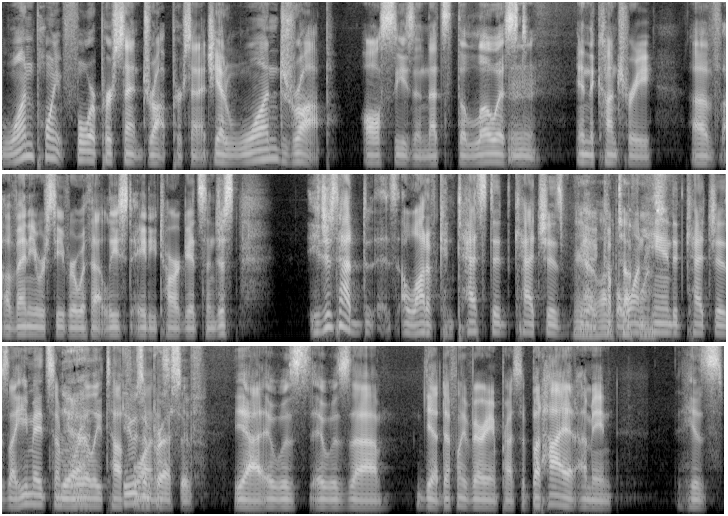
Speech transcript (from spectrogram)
1.4% drop percentage. He had one drop all season. That's the lowest mm. in the country of of any receiver with at least 80 targets and just he just had a lot of contested catches, yeah, a, a couple one-handed ones. catches. Like he made some yeah, really tough. He was ones. impressive. Yeah, it was. It was. Uh, yeah, definitely very impressive. But Hyatt, I mean, his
